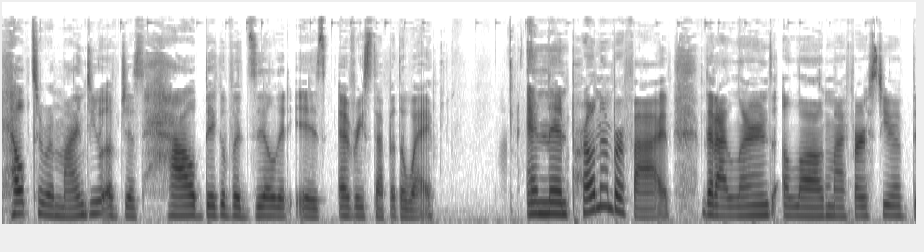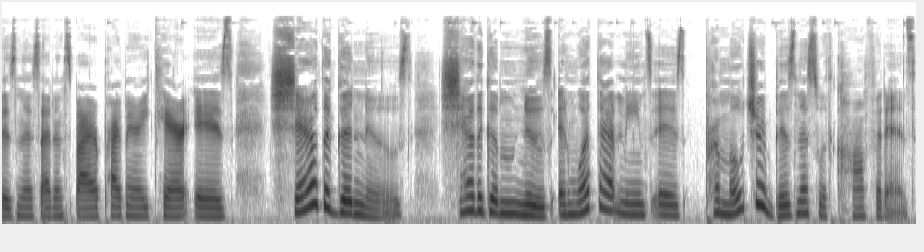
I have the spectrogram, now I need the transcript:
help to remind you of just how big of a deal it is every step of the way and then, pearl number five that I learned along my first year of business at NSPIRE Primary Care is share the good news. Share the good news. And what that means is promote your business with confidence.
